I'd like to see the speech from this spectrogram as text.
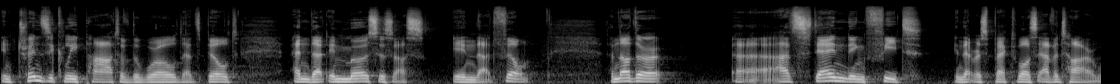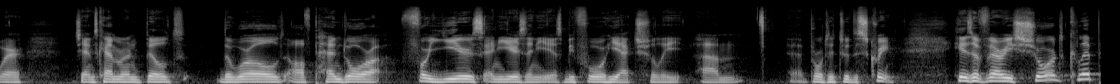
intrinsically part of the world that's built and that immerses us in that film. Another uh, outstanding feat in that respect was Avatar, where James Cameron built the world of Pandora for years and years and years before he actually um, uh, brought it to the screen. Here's a very short clip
